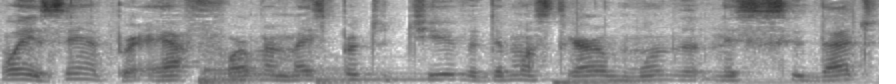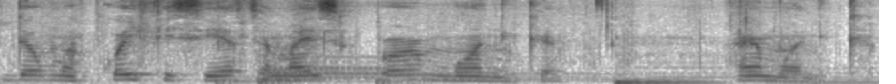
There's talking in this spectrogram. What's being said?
O exemplo é a forma mais produtiva de mostrar ao mundo a necessidade de uma coeficiência mais harmônica. harmônica.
